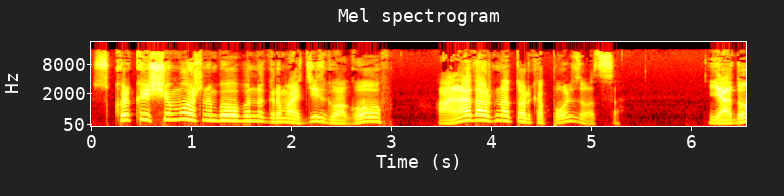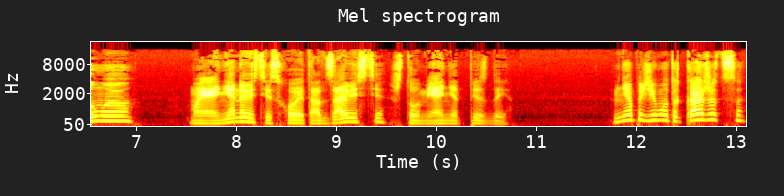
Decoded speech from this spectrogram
Сколько еще можно было бы нагромоздить глаголов, она должна только пользоваться? Я думаю, Моя ненависть исходит от зависти, что у меня нет пизды. Мне почему-то кажется,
